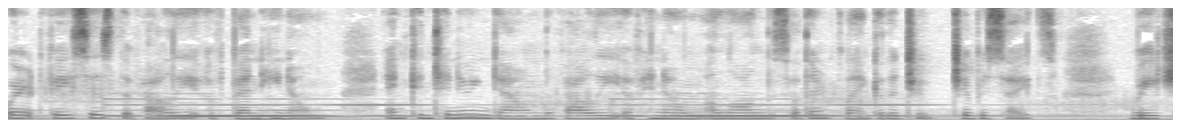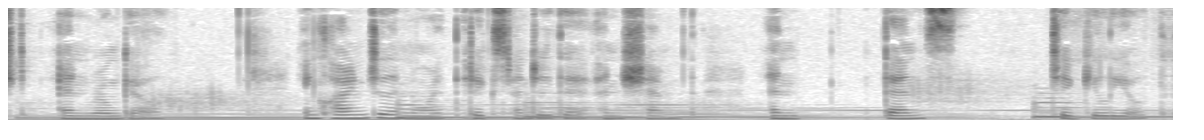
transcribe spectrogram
where it faces the valley of Ben Hinnom, and continuing down the valley of Hinnom along the southern flank of the Jebusites, reached En Rogel. Inclining to the north, it extended to En Shemesh, and thence to Geliloth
